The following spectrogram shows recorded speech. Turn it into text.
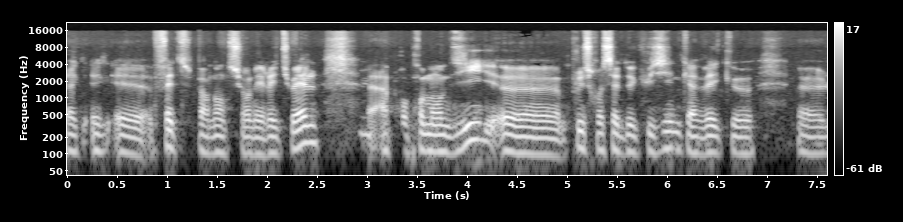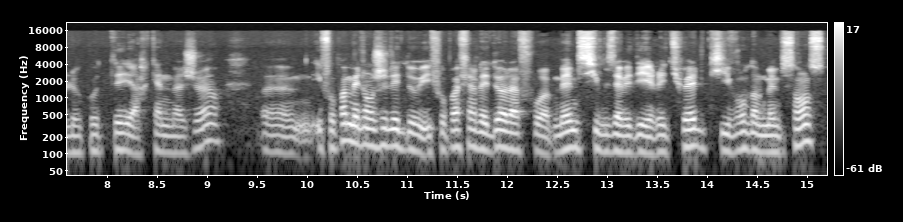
euh, euh, faite pardon, sur les rituels, mm. à proprement dit, euh, plus recettes de cuisine qu'avec le côté arcane majeur, il ne faut pas mélanger les deux. Il ne faut pas faire les deux à la fois, même si vous avez des rituels qui vont dans le même sens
